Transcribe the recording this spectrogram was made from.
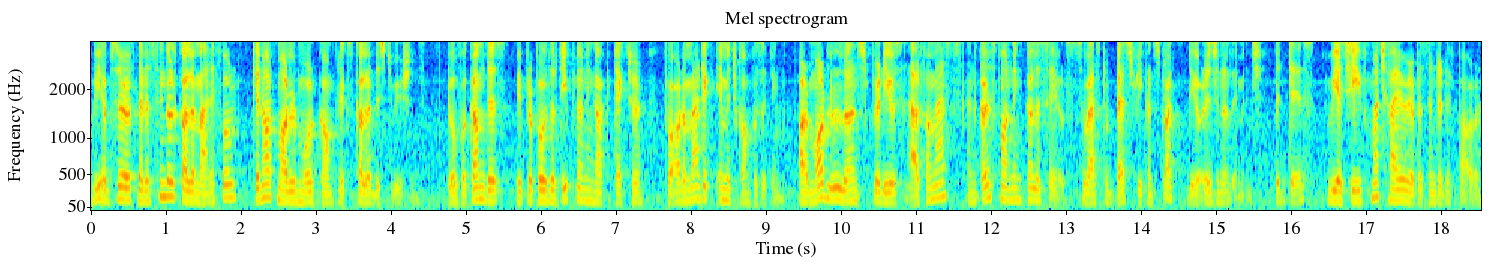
We observe that a single color manifold cannot model more complex color distributions. To overcome this, we propose a deep learning architecture for automatic image compositing. Our model learns to produce alpha masks and corresponding color sails so as to best reconstruct the original image. With this, we achieve much higher representative power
